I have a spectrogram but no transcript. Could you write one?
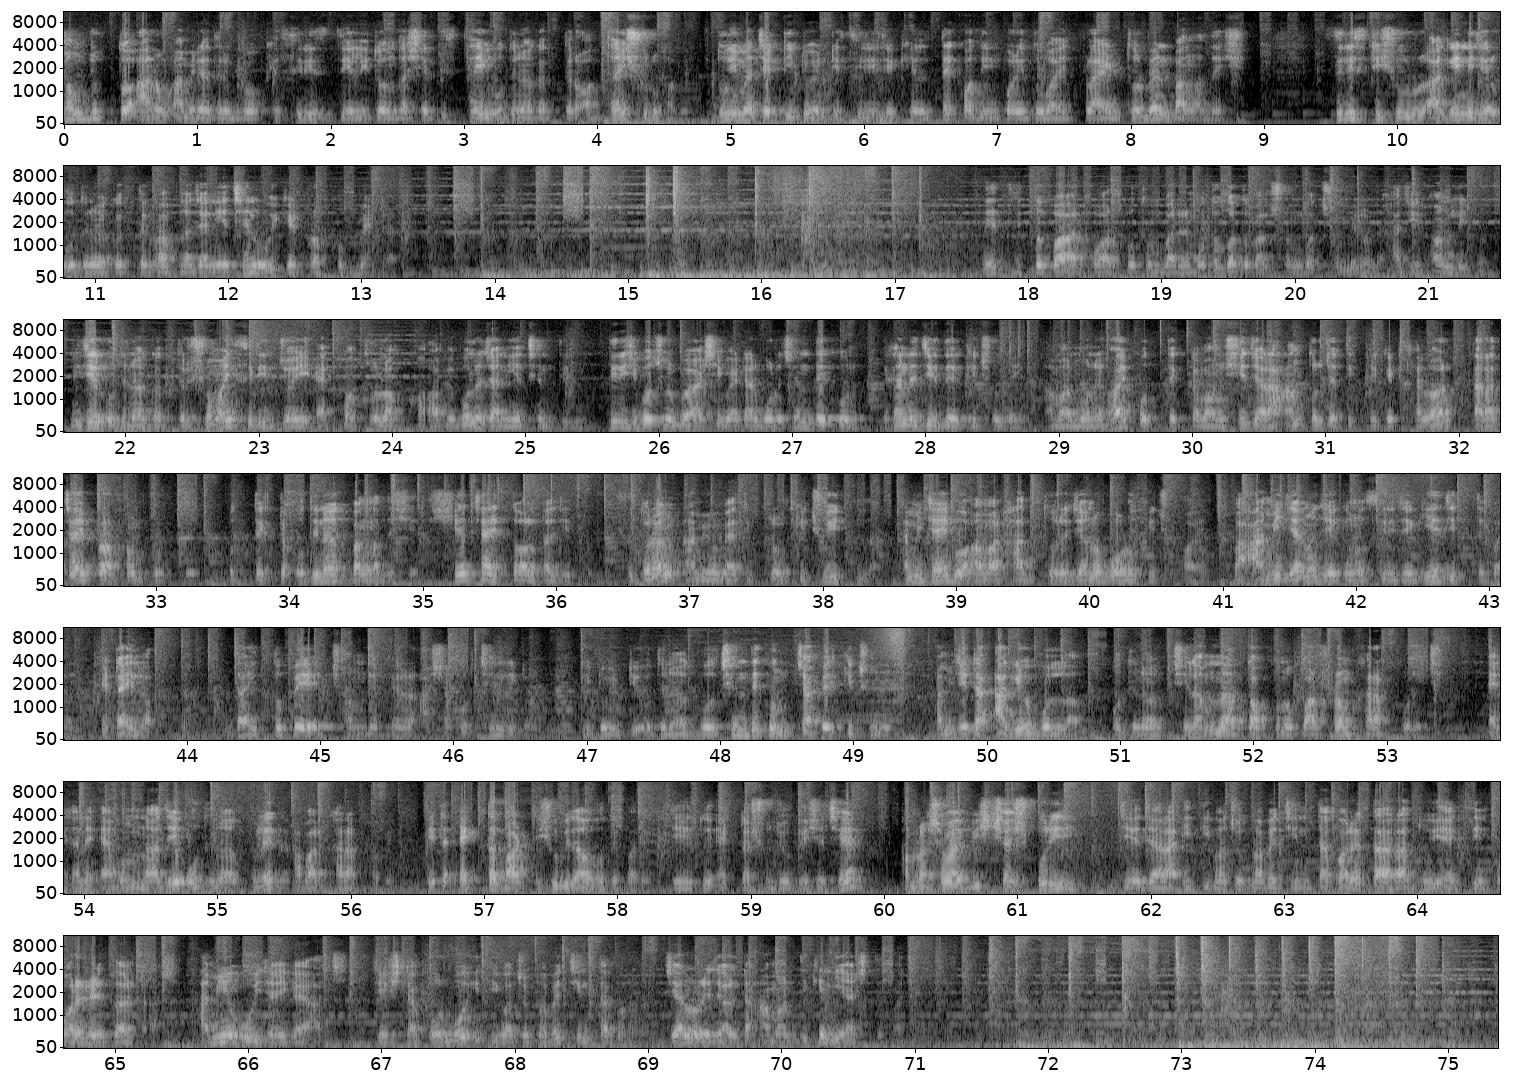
সংযুক্ত আরব আমিরাতের বিপক্ষে সিরিজ দিয়ে লিটন দাসের স্থায়ী অধিনায়কত্বের অধ্যায় শুরু হবে। দুই ম্যাচের টি টোয়েন্টি সিরিজে খেলতে কদিন পরে দুবাই ফ্লাইট ধরবেন বাংলাদেশ। সিরিজটি শুরুর আগে নিজের অধিনায়কত্বের ভাবনা জানিয়েছেন উইকেট রক্ষক ব্যাটার। নেতৃত্ব পাওয়ার পর প্রথমবারের মতো গতকাল সংবাদ সম্মেলনে হাজির হন লিটন। নিজের অধিনায়কত্বের সময় সিরিজ জয়ী একমাত্র লক্ষ্য হবে বলে জানিয়েছেন তিনি। তিরিশ বছর বয়সী ব্যাটার বলেছেন, দেখুন, এখানে জেদের কিছু নেই। আমার মনে হয় প্রত্যেকটা মানুষই যারা আন্তর্জাতিক ক্রিকেট খেলোয়াড়, তারা চায় পারফর্ম করতে। প্রত্যেকটা অধিনায়ক বাংলাদেশের, সে চায় দলটা জিতুক। সুতরাং আমিও ব্যতিক্রম কিছুই না। আমি চাইব আমার হাত ধরে যেন বড় কিছু হয়, বা আমি যেন যে কোনো সিরিজে গিয়ে জিততে পারি। এটাই লক্ষ্য। দায়িত্ব পেয়ে ছন্দে ফেরার আশা করছেন লিটন। টি টোয়েন্টি অধিনায়ক বলছেন, দেখুন, চাপের কিছু নেই। আমি যেটা আগেও বললাম, অধিনায়ক ছিলাম না, তখনও পারফর্ম খারাপ করেছি। এখানে এমন না যে অধিনায়ক হলে আবার খারাপ হবে। এটা একটা বাড়তি সুবিধাও হতে পারে। যেহেতু একটা সুযোগ এসেছে, আমরা সবাই বিশ্বাস করি যে যারা ইতিবাচকভাবে চিন্তা করে, তারা দুই একদিন পরে রেজাল্ট আসে। আমিও ওই জায়গায় আছি। চেষ্টা করব ইতিবাচকভাবে চিন্তা করার, যেন রেজাল্টটা আমার দিকে নিয়ে আসতে পারে।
